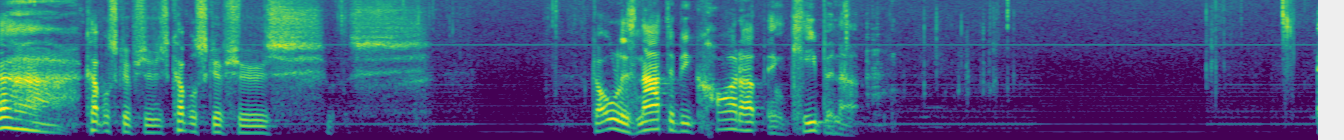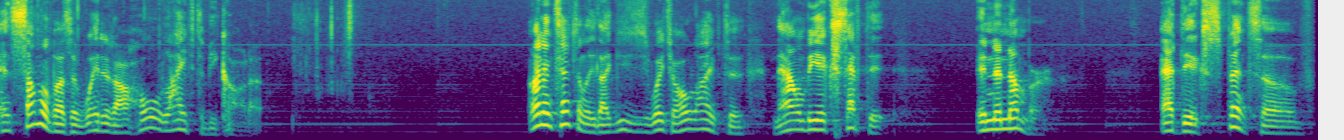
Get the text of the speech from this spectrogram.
Ah, a couple scriptures, couple scriptures. Goal is not to be caught up in keeping up. And some of us have waited our whole life to be caught up. Unintentionally, like you just wait your whole life to now be accepted in the number at the expense of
